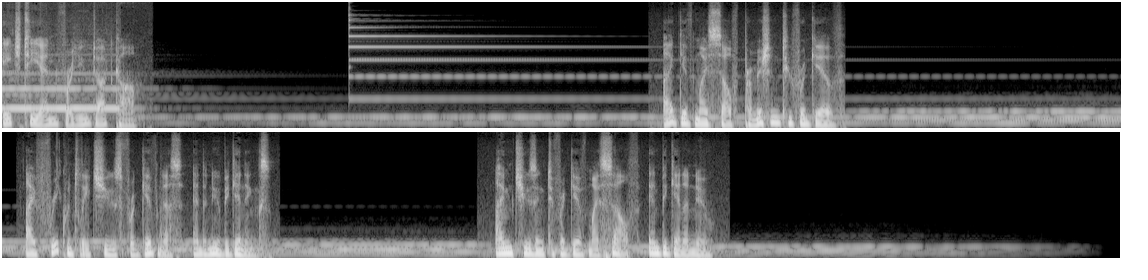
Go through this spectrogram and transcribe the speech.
HTN4U.com. I give myself permission to forgive. I frequently choose forgiveness and new beginnings. I'm choosing to forgive myself and begin anew.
